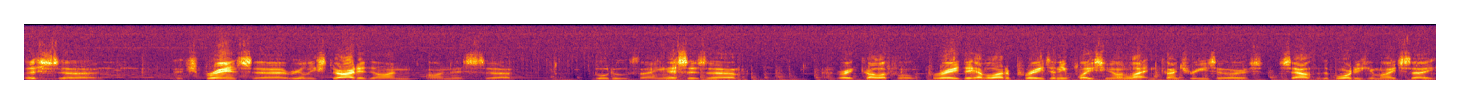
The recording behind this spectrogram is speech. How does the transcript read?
this experience uh, really started on on this uh, voodoo thing. This is a, a very colorful parade. They have a lot of parades any place, you know, in Latin countries or s- south of the borders, you might say.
